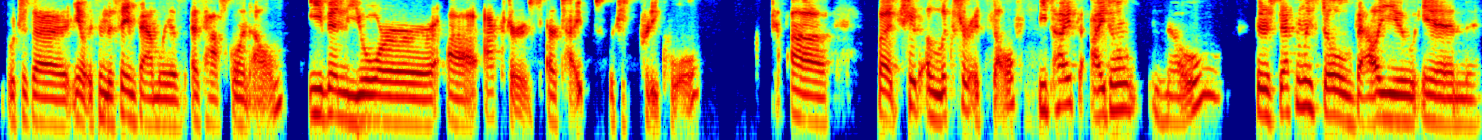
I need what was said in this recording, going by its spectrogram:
which is a, you know, it's in the same family as, as Haskell and Elm. Even your uh, actors are typed, which is pretty cool. Uh, but should Elixir itself be typed? I don't know. There's definitely still value in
